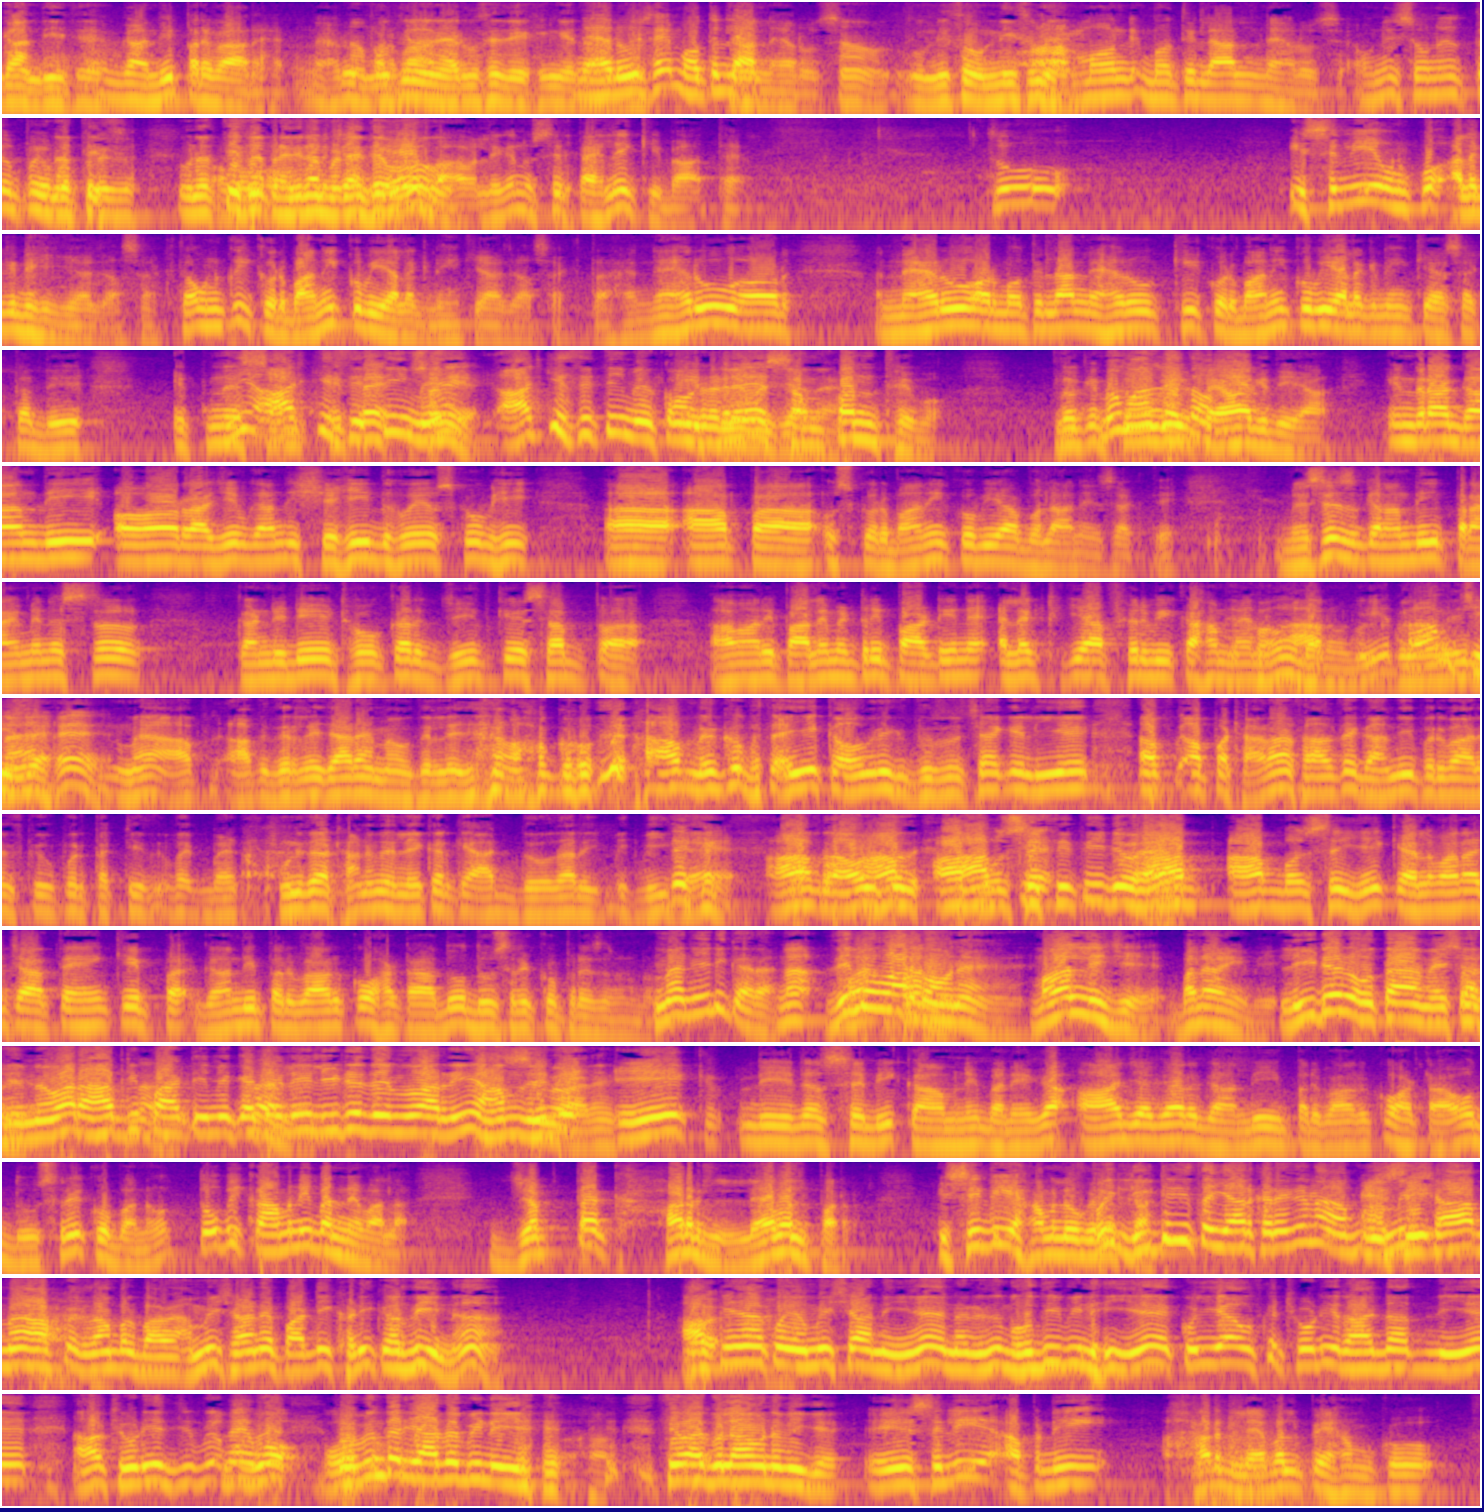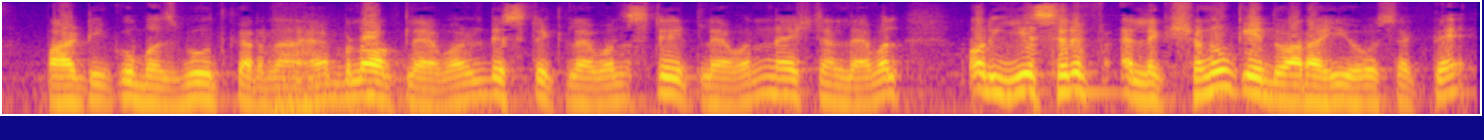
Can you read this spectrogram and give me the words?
गांधी थे। गांधी परिवार है नेहरू हाँ, मोतीलाल नेहरू से देखेंगे तो नेहरू से मोतीलाल नेहरू से। हाँ उन्नीस सौ उन्नीस में। मोतीलाल नेहरू से। उन्नीस सौ उन्नीस तो उनतीस- उनतीस में प्रेसिडेंट बने थे वो। लेकिन उससे पहले की बात है। तो इसलिए उनको अलग नहीं किया जा सकता। उनकी कुर्बानी को भी अलग नहीं किया जा सकता है। नेहरू और नेहरू और मोतीलाल नेहरू की कुर्बानी को भी अलग नहीं किया सकता। दे इतने आज की स्थिति में आज की स्थिति में कौन इतने? संपन्न थे वो। लेकिन तो। त्याग दिया। इंदिरा गांधी और राजीव गांधी शहीद हुए उसको भी आ, आप आ, उस कुर्बानी को भी आप भुला नहीं सकते। Mrs Gandhi prime minister candidate होकर जीत के सब हमारी पार्लियामेंट्री पार्टी ने इलेक्ट किया फिर भी कहा मैं नहीं बनूँगी। ये तमाम चीज़ें हैं। मैं आप आप इधर ले जा रहे हैं मैं उधर ले जा रहा हूँ। आपको आप मेरे को बताइए कांग्रेस दुर्दशा के लिए अब अब अठारह साल से गांधी परिवार इसके ऊपर पच्चीस उन्नीस सौ अठानवे से लेकर के आज दो हज़ार बीस है। आप राहुल आपकी स्थिति जो है आप आप मुझसे ये कहलवाना चाहते हैं कि गांधी परिवार को हटा दो दूसरे को प्रेसिडेंट मैं नहीं कह रहा। जिम्मेवार कौन है? मान लीजिए बनाई भी लीडर होता है हमेशा जिम्मेवार आपकी पार्टी में कहते हैं लीडर जिम्मेवार नहीं है हम जिम्मेवार एक लीडर से भी काम नहीं बनेगा। आज अगर गांधी परिवार को हटाओ दूसरे को बनो तो भी काम नहीं बनने वाला। जब तक हर लेवल पर इसीलिए हम लोग लीडर ही तैयार करेगा ना। अमित शाह मैं आपको एग्ज़ाम्पल बता अमित शाह ने पार्टी खड़ी कर दी ना। आपके यहाँ कोई अमित शाह नहीं है नरेंद्र मोदी भी नहीं है कोई या उसके छोड़िए राजनाथ नहीं है आप छोड़िए रविंदर यादव भी नहीं है सिवाय गुलाम नबी के। इसलिए अपनी हर लेवल पे हमको पार्टी को मज़बूत करना है, block level, district level, state level, national level, और ये सिर्फ़ इलेक्शनों के द्वारा ही हो सकते हैं।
